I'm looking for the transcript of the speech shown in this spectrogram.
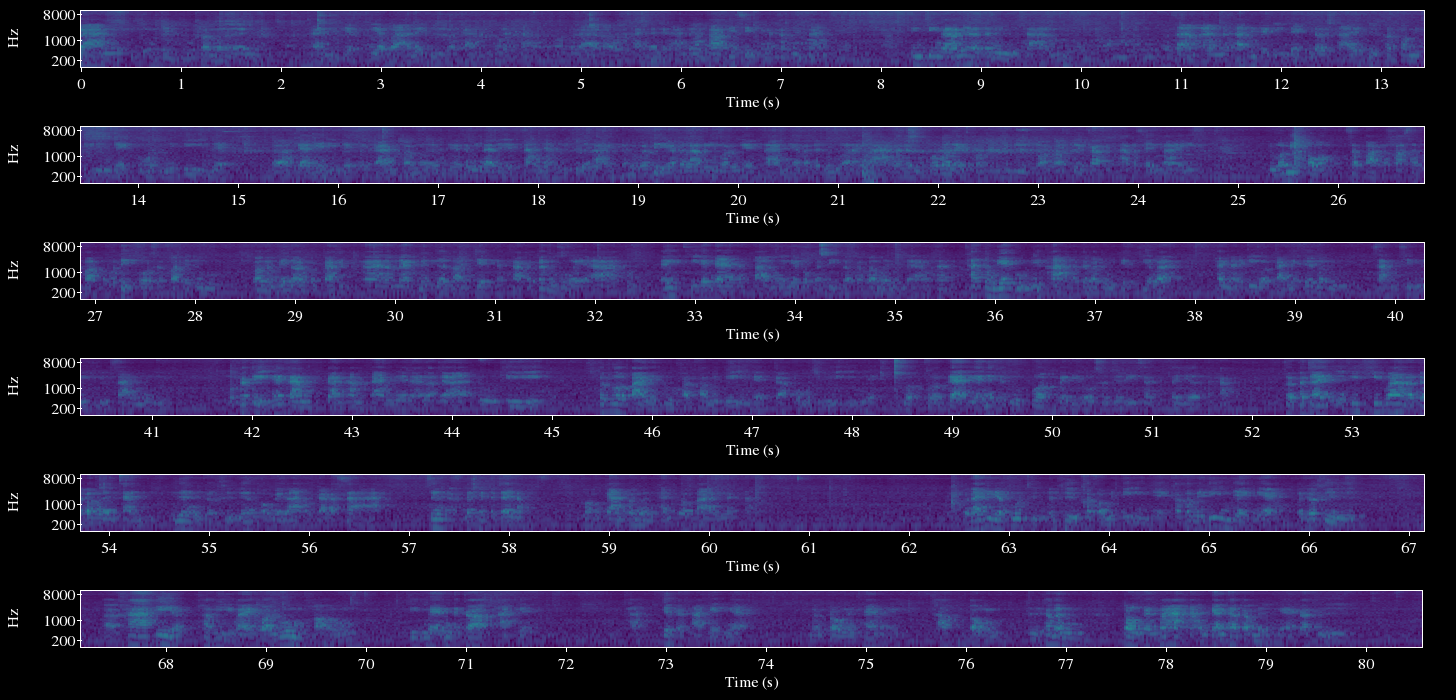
การประเมินแผนเปรียบเทียบว่าอันไหนดีกว่ากันนะครับเวลาเราอาจจะอ่านในภาพที่สิบนะครับที่สามจริง ๆ แล้วเนี่ยเราจะมีอยู่สามสามอันนะครับที่เป็นอินเด็กที่เราใช้คือ conformity index homogeneity index แล้วก็ variance index ในการประเมิน เดี๋ยวจะมีรายละเอียดสามอย่างนี้คืออะไร แต่ปกติเวลาเรา evaluate plan เนี่ยเราจะดูอะไรบ้างเราจะดู cover rate ของ PCB ก่อนว่าเกิน95%ไหมหรือว่ามีโคสปอร์ตกับคอสปอตปกติโคสปอตจะดู ว่ามันไม่น้อยกว่า 95แล้วแม็กไม่เกิน 107 นะครับแล้วก็ดู OAR ไอ้สีแดงๆทางขวามือเนี่ยปกติเราก็ประเมินอยู่แล้ว ถ้าถ้าตรงนี้กลุ่มนี้ผ่านเราจะมาดูเปรียบเทียบว่าแผ่นไหนดีกว่ากันเนี่ยก็จะมาดูสามสิ่งนี้ที่อยู่ซ้ายมือ ปกติเนี่ยการการทำแปลนเนี่ยนะเราจะดูที่ทั่วๆไปเนี่ยดู conformity index กับ homogeneity index ส่วนตัวแกรเดียเนี่ยจะดูพวก radio surgery ซะเยอะนะครับ ส่วนปัจจัยอื่นที่คิดว่าเราจะประเมินแผนเรื่องหนึงก็คือเรื่องของเวลาของการรักษา ซึ่งไม่ใช่ปัจจัยหลัก ของการประเมินแผนทั่วไปนะครับตัวแรกที่จะพูดถึงก็คือ conformity index conformity index เนี่ยมันก็คืออค่าที่พอดีไหมวอลลุ่มของ treatment แล้วก็ target ถ้าเทียบกับ target เนี่ยมันตรงกันแค่ไหนเข้าตรงคือถ้ามันตรงกันมากหารกันเท่ากับหนึ่งเนี่ยก็คือ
